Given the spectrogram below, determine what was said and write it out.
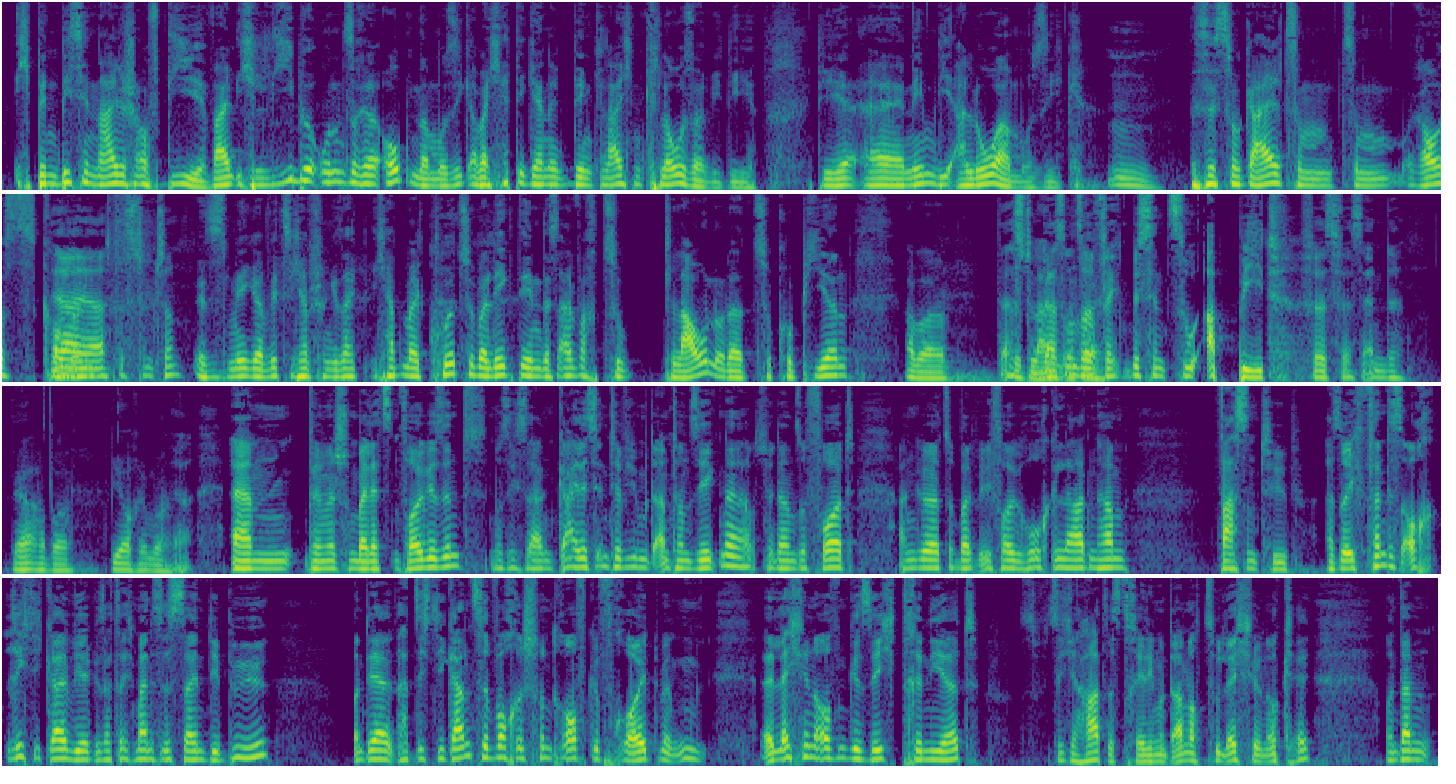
ich bin ein bisschen neidisch auf die, weil ich liebe unsere Opener-Musik, aber ich hätte gerne den gleichen Closer wie die. Die äh, nehmen die Aloha-Musik. Das ist so geil zum, zum Rauskommen. Ja, ja, das stimmt schon. Es ist mega witzig. Ich habe schon gesagt, ich habe mal kurz überlegt, denen das einfach zu klauen oder zu kopieren, aber Das, das ist unsere vielleicht ein bisschen zu upbeat fürs, fürs Ende. Ja, aber wie auch immer. Ja. Ähm, wenn wir schon bei der letzten Folge sind, muss ich sagen, geiles Interview mit Anton Segner, hab's mir dann sofort angehört, sobald wir die Folge hochgeladen haben. Was ein Typ. Also ich fand es auch richtig geil, wie er gesagt hat, ich meine, es ist sein Debüt und der hat sich die ganze Woche schon drauf gefreut, mit einem äh, Lächeln auf dem Gesicht trainiert. Sicher hartes Training und dann noch zu lächeln, okay. Und dann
